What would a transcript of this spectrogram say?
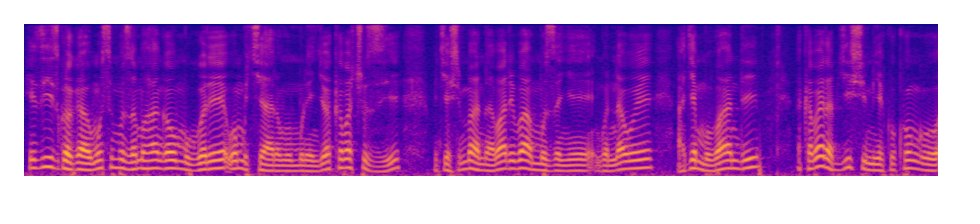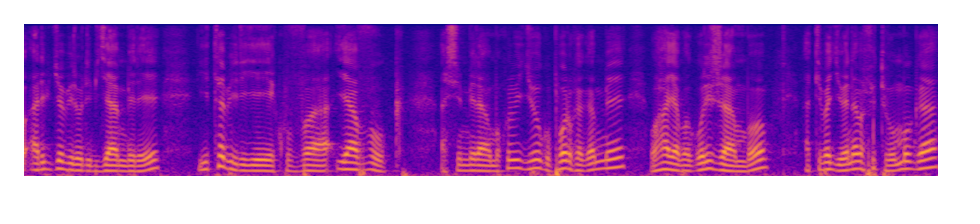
hizihizwaga umunsi mpuzamahanga w'umugore wo mu cyaro mu murenge wa kabacuzi. Mukeshimana bari bamuzanye ngo nawe ajye mu bandi akaba yarabyishimiye kuko ngo ari byo birori bya mbere yitabiriye kuva yavuka. Ashimira umukuru w'igihugu paul kagame wahaye abagore ijambo atibagiwe n'abafite ubumuga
